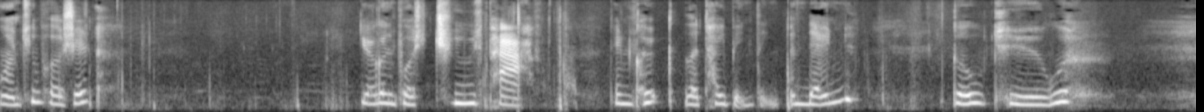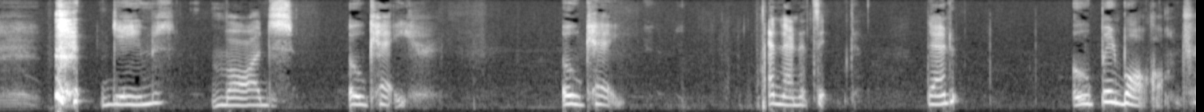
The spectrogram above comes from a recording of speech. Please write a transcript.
Once you push it, you're going to push choose path. Then click the typing thing. And then go to games, mods, okay. Okay. And then it's it. Then open BlockLauncher.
